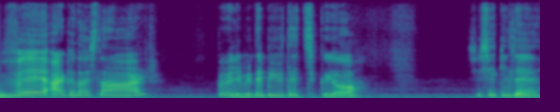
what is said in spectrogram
Ve arkadaşlar böyle bir de büyüteç çıkıyor. Şu şekilde.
